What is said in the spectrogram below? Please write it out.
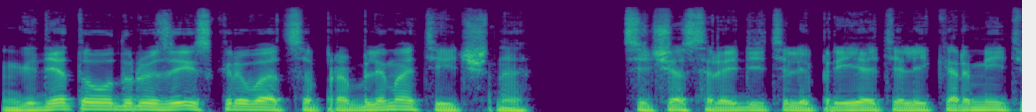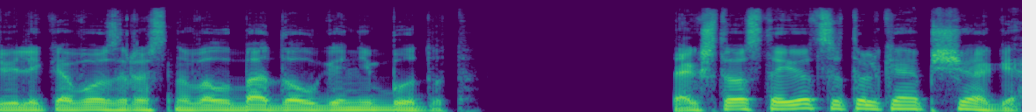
Где-то у друзей скрываться проблематично. Сейчас родители приятелей кормить великовозрастного лба долго не будут. Так что остается только общага.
